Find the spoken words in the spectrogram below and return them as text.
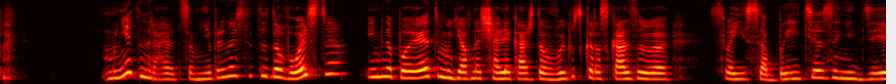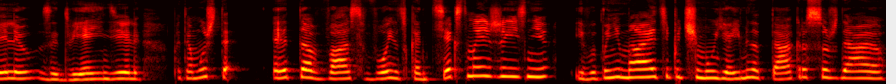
Мне это нравится, мне приносит это удовольствие. Именно поэтому я в начале каждого выпуска рассказываю свои события за неделю, за две недели, потому что это вас вводит в контекст моей жизни, и вы понимаете, почему я именно так рассуждаю,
